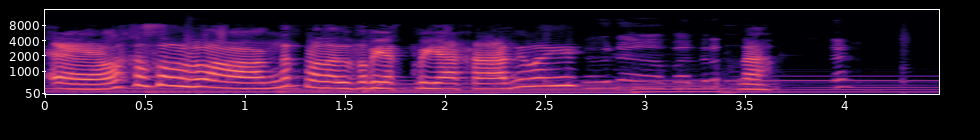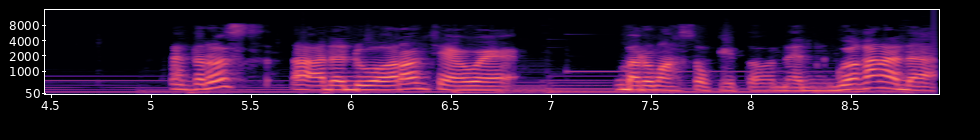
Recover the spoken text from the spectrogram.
Eh lah kesel banget malah ada teriak-teriakan lagi. Ya udah apa terus. Nah terus uh, ada dua orang cewek baru masuk gitu dan gue kan ada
